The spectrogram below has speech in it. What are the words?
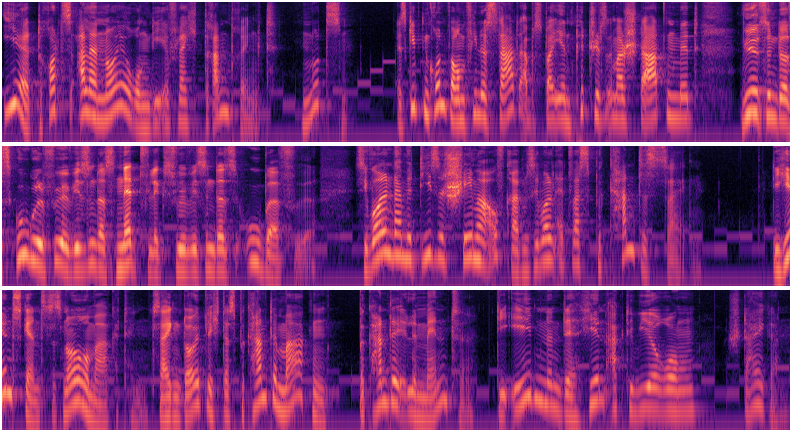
ihr trotz aller Neuerungen, die ihr vielleicht dranbringt, nutzen. Es gibt einen Grund, warum viele Startups bei ihren Pitches immer starten mit Wir sind das Google für, wir sind das Netflix für, wir sind das Uber für. Sie wollen damit dieses Schema aufgreifen, sie wollen etwas Bekanntes zeigen. Die Hirnscans des Neuromarketing zeigen deutlich, dass bekannte Marken, bekannte Elemente, die Ebenen der Hirnaktivierung steigern.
